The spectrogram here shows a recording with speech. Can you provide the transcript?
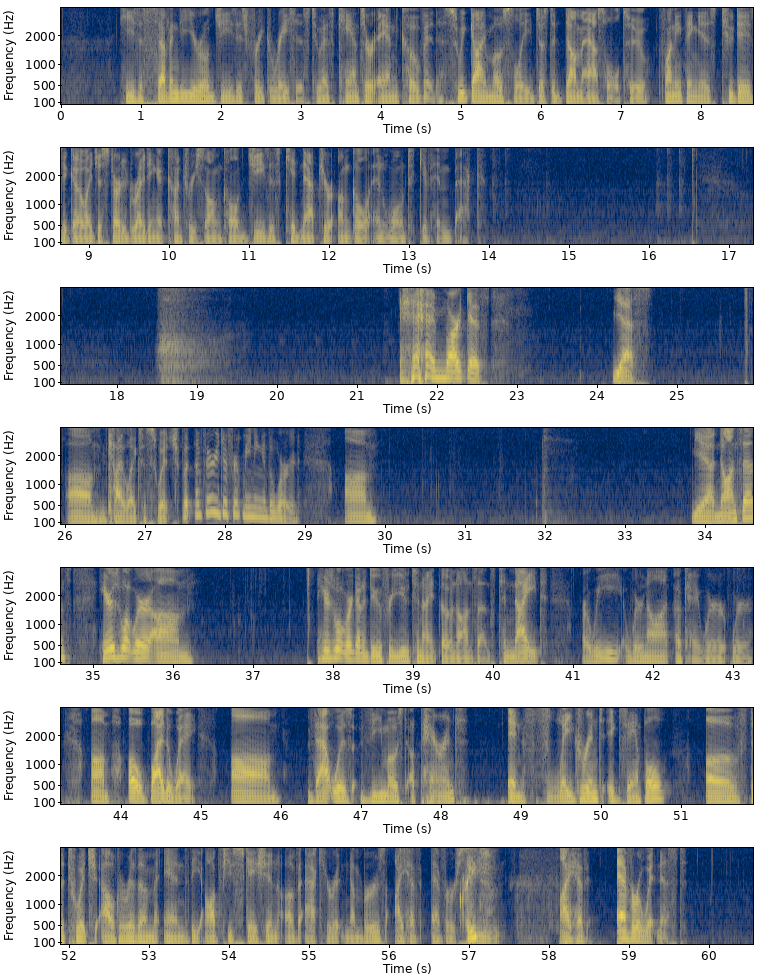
He's a 70 year old Jesus freak racist who has cancer and COVID. Sweet guy mostly, just a dumb asshole too. Funny thing is, two days ago I just started writing a country song called Jesus Kidnapped Your Uncle and Won't Give Him Back. Marcus. Yes. Um, Kai likes a switch, but a very different meaning of the word. Um, yeah, nonsense. Here's what we're um, here's what we're gonna do for you tonight, though. Nonsense. Tonight, are we? We're not. Okay, we're we're. Um. Oh, by the way, um, that was the most apparent and flagrant example of the Twitch algorithm and the obfuscation of accurate numbers I have ever seen. I have ever witnessed.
